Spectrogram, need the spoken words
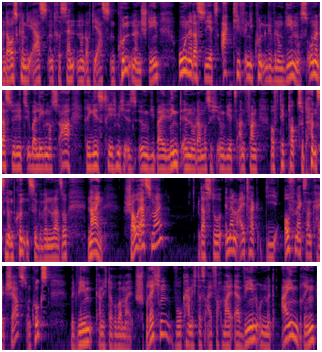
Und daraus können die ersten Interessenten und auch die ersten Kunden entstehen, ohne dass du jetzt aktiv in die Kundengewinnung gehen musst, ohne dass du dir jetzt überlegen musst, ah, registriere ich mich irgendwie bei LinkedIn oder muss ich irgendwie jetzt anfangen, auf TikTok zu tanzen, um Kunden zu gewinnen oder so. Nein, schau erstmal, dass du in deinem Alltag die Aufmerksamkeit schärfst und guckst, mit wem kann ich darüber mal sprechen, wo kann ich das einfach mal erwähnen und mit einbringen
